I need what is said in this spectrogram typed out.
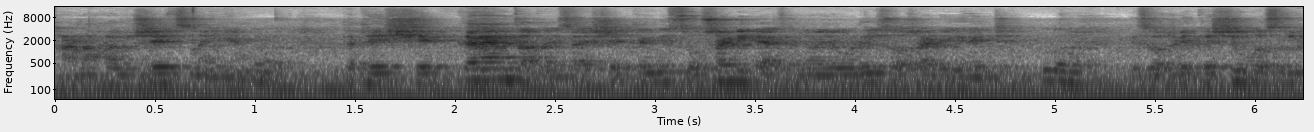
खाणं हा विषयच नाही आहे. तर हे शेतकऱ्यांचा पैसा आहे शेतकऱ्यांनी सोसायटी घ्यायची माझे वडील सोसायटी घ्यायची. ती सोसायटी कशी वसूल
